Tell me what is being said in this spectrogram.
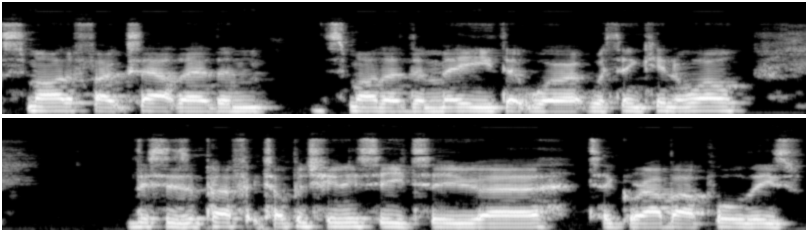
smarter folks out there than smarter than me that were were thinking, well, this is a perfect opportunity to uh, to grab up all these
